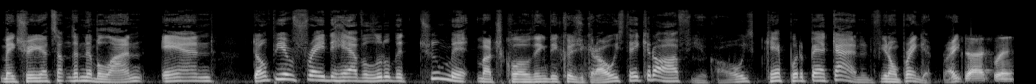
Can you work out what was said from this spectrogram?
Make sure you got something to nibble on, and don't be afraid to have a little bit too much clothing because you can always take it off. You always can't put it back on if you don't bring it, right? Exactly.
